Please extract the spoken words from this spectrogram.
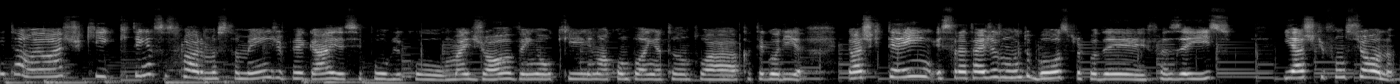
Então, eu acho que, que tem essas formas também de pegar esse público mais jovem ou que não acompanha tanto a categoria. Eu acho que tem estratégias muito boas para poder fazer isso e acho que funciona.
